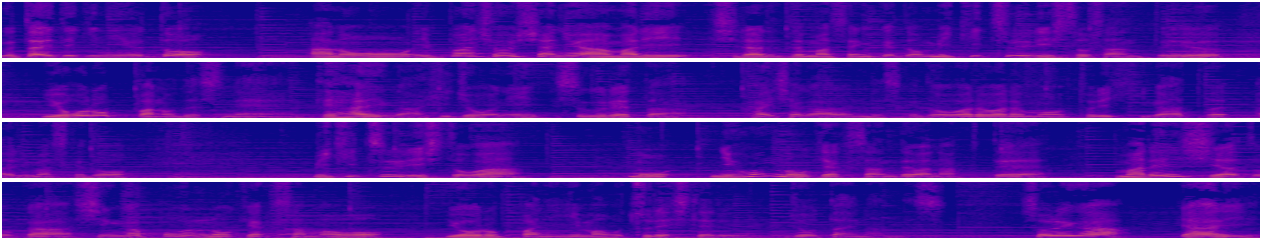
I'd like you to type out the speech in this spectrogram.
具体的に言うとあの一般消費者にはあまり知られてませんけどミキツーリストさんというヨーロッパのですね手配が非常に優れた会社があるんですけど我々も取引があったありますけどミキツーリストはもう日本のお客さんではなくてマレーシアとかシンガポールのお客様をヨーロッパに今お連れしている状態なんです。それがやはり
